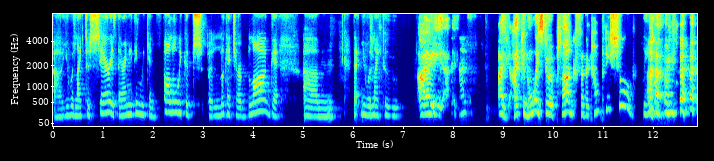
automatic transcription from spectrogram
uh, you would like to share? Is there anything we can follow? We could uh, look at your blog um, that you would like to. I, I, I can always do a plug for the company, sure. Yeah.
